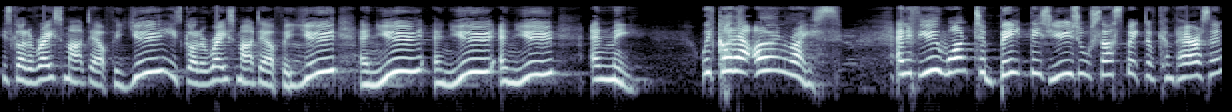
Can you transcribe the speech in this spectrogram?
He's got a race marked out for you. He's got a race marked out for you and you and you and you and me. We've got our own race. And if you want to beat this usual suspect of comparison,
